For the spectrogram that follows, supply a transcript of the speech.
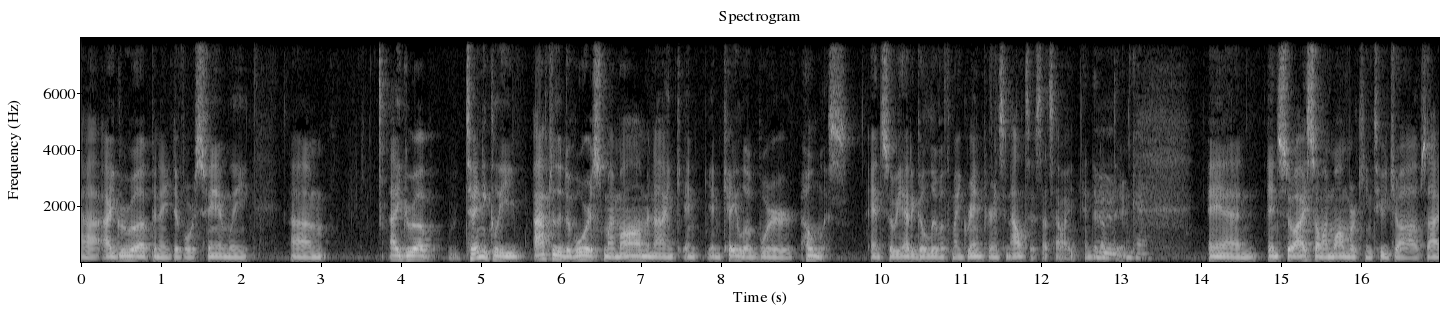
uh, I grew up in a divorced family. Um, I grew up technically after the divorce. My mom and I and, and Caleb were homeless, and so we had to go live with my grandparents in Altus. That's how I ended up there Okay. and and so I saw my mom working two jobs. I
